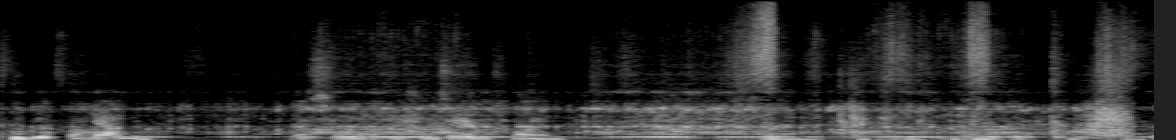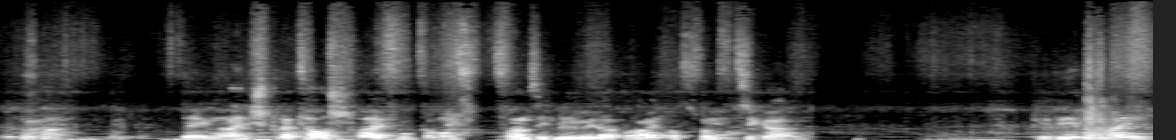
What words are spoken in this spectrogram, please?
Flügel von Jan, das äh, hat mir schon sehr gefallen. Legen einen Spretthausstreifen, 25 mm breit, aus 50er Gewebe rein.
